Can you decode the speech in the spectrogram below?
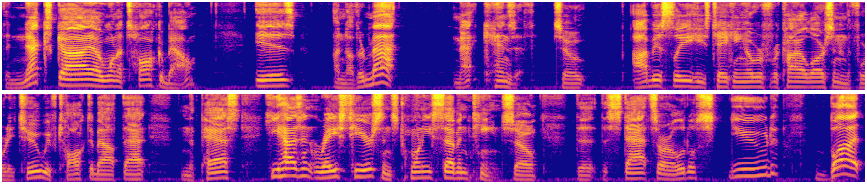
The next guy I want to talk about is another Matt, Matt Kenseth. So obviously he's taking over for Kyle Larson in the 42. We've talked about that in the past. He hasn't raced here since 2017, so the, the stats are a little skewed. But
